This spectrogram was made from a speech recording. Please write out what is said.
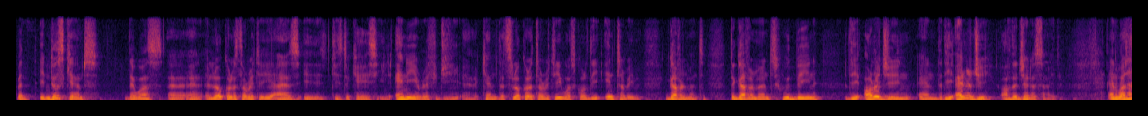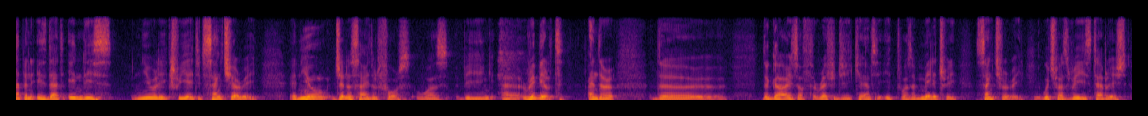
But in those camps, there was uh, a, a, local authority, as it is the case in any refugee uh, camp. That local authority was called the interim government, the government who had been the origin and the energy of the genocide. And what happened is that in this newly created sanctuary, a new genocidal force was being uh, rebuilt under the the guise of refugee camps. It was a military sanctuary mm. which was re-established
